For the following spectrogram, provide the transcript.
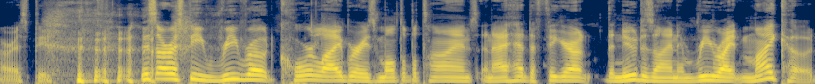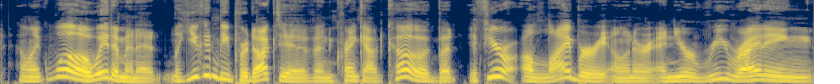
RSP. this RSP rewrote core libraries multiple times and I had to figure out the new design and rewrite my code. I'm like, whoa, wait a minute. Like you can be productive and crank out code, but if you're a library owner and you're rewriting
